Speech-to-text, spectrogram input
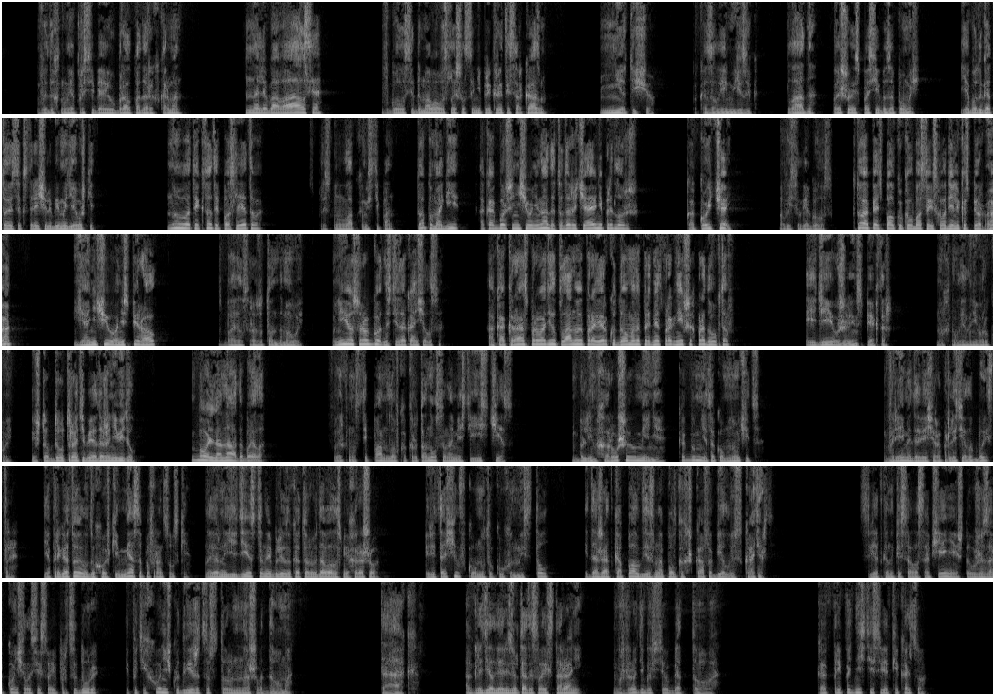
Выдохнул я про себя и убрал подарок в карман. «Налюбовался!» В голосе домового слышался неприкрытый сарказм, «Нет еще», — показал я ему язык. «Ладно, большое спасибо за помощь. Я буду готовиться к встрече любимой девушки». «Ну вот и кто ты после этого?» — сплеснул лапками Степан. «То помоги, а как больше ничего не надо, то даже чаю не предложишь». «Какой чай?» — повысил я голос. «Кто опять палку колбасы из холодильника спер, а?» «Я ничего не спирал», — сбавил сразу тон домовой. «У нее срок годности заканчивался. А как раз проводил плановую проверку дома на предмет прогнивших продуктов». «Иди уже, инспектор», — махнул я на него рукой. «И чтоб до утра тебя я даже не видел». «Больно надо было», — фыркнул Степан, ловко крутанулся на месте и исчез. «Блин, хорошее умение. Как бы мне такому научиться?» Время до вечера пролетело быстро. Я приготовил в духовке мясо по-французски, наверное, единственное блюдо, которое удавалось мне хорошо. Перетащил в комнату кухонный стол и даже откопал где-то на полках шкафа белую скатерть. Светка написала сообщение, что уже закончила все свои процедуры и потихонечку движется в сторону нашего дома. Так, оглядел я результаты своих стараний. Вроде бы все готово. Как преподнести Светке кольцо?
